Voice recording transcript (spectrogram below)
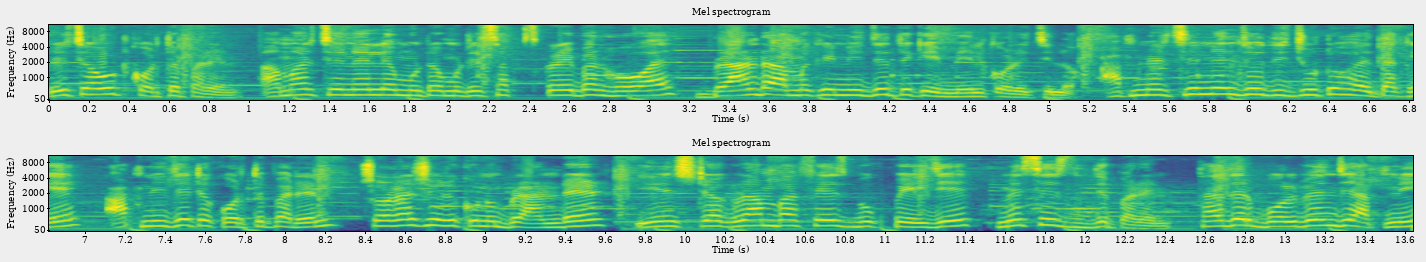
রিচ আউট করতে পারেন। আমার চ্যানেলে মোটামুটি সাবস্ক্রাইবার হওয়ায় ব্র্যান্ড আমাকে নিজে থেকে মেল করেছিল। আপনার চ্যানেল যদি ছোট হয়ে থাকে, আপনি যেটা করতে পারেন, সরাসরি কোনো ব্র্যান্ডের ইনস্টাগ্রাম বা ফেসবুক পেজে মেসেজ দিতে পারেন। তাদের বলবেন যে আপনি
